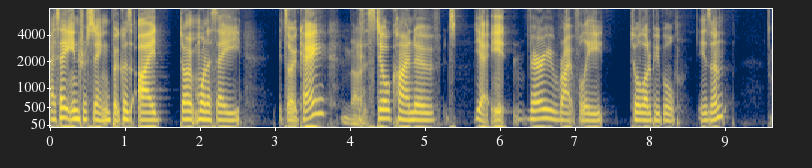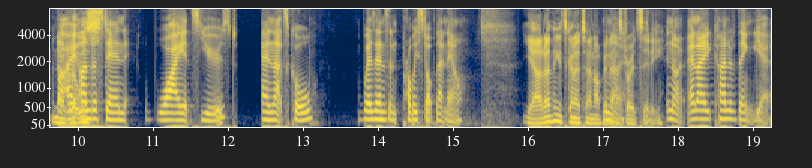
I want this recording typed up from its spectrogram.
I say interesting because I don't want to say it's okay. No, 'cause It's still kind of it's, yeah. It very rightfully to a lot of people isn't. No, but I was- understand why it's used, and that's cool. Wes Anderson probably stopped that now. Yeah, I don't think it's going to turn up in No. Asteroid City. No, and I kind of think yeah,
